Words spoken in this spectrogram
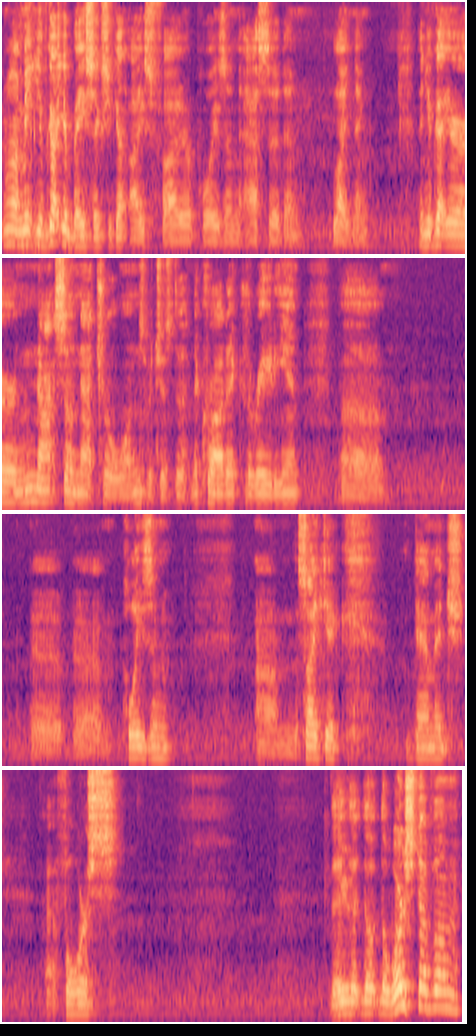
Well, I mean, you've got your basics. You got ice, fire, poison, acid, and lightning. Then you've got your not so natural ones, which is the necrotic, the radiant, uh, uh, um, poison, um, the psychic, damage, uh, force. The, We- the, the, the worst of them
